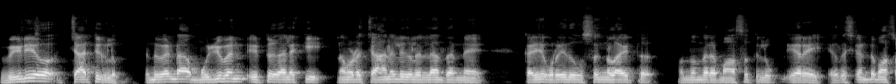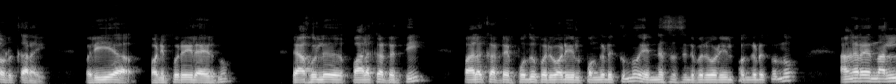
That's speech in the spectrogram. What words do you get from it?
വീഡിയോ ചാറ്റുകളും എന്ന് വേണ്ട മുഴുവൻ ഇട്ട് അലക്കി നമ്മുടെ ചാനലുകളെല്ലാം തന്നെ കഴിഞ്ഞ കുറേ ദിവസങ്ങളായിട്ട് ഒന്നൊന്നര മാസത്തിലും ഏറെ ഏകദേശം രണ്ട് മാസം എടുക്കാറായി വലിയ പണിപ്പുരയിലായിരുന്നു. രാഹുൽ പാലക്കാട്ടെത്തി. പാലക്കാട്ടെ പൊതുപരിപാടിയിൽ പങ്കെടുക്കുന്നു എൻ എസ് എസിന്റെ പരിപാടിയിൽ പങ്കെടുക്കുന്നു. അങ്ങനെ നല്ല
